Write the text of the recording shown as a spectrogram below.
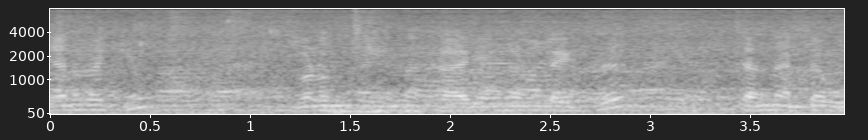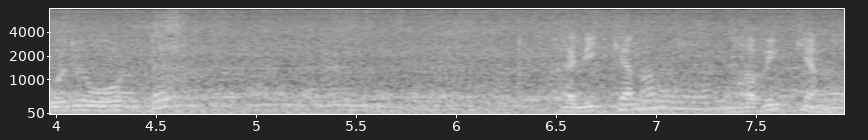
ജനതയ്ക്കും ഗുണം ചെയ്യുന്ന കാര്യങ്ങളിലേക്ക് ചെന്ന് എന്റെ ഒരു വോട്ട് ഭരിക്കണം ഭവിക്കണം.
